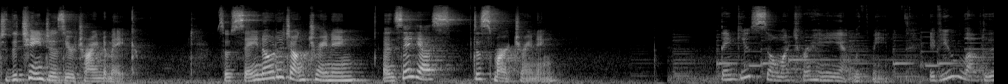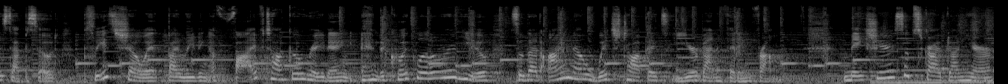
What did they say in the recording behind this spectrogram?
to the changes you're trying to make. So say no to junk training and say yes to smart training. Thank you so much for hanging out with me. If you loved this episode, please show it by leaving a five taco rating and a quick little review so that I know which topics you're benefiting from. Make sure you're subscribed on here,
